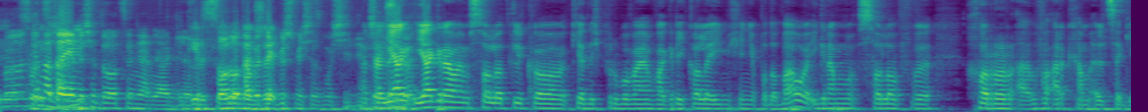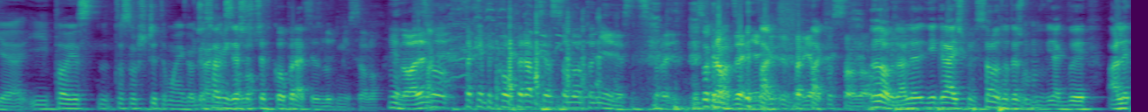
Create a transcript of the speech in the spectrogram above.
e, Bo nie nadajemy się do oceniania gier, Gier solo, solo, nawet także- jakbyśmy się zmusili. Znaczy, ja, ja grałem solo tylko kiedyś próbowałem w Agricole i mi się nie podobało i gram solo w horror w Arkham LCG i to jest, to są szczyty mojego I grania czasami grasz jeszcze w kooperację z ludźmi solo. Nie no, ale no, tak jakby kooperacja solo to nie jest spra- sprawdzenie Tak, wariantu tak. solo. No dobrze, ale nie graliśmy w solo, to też jakby, ale,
